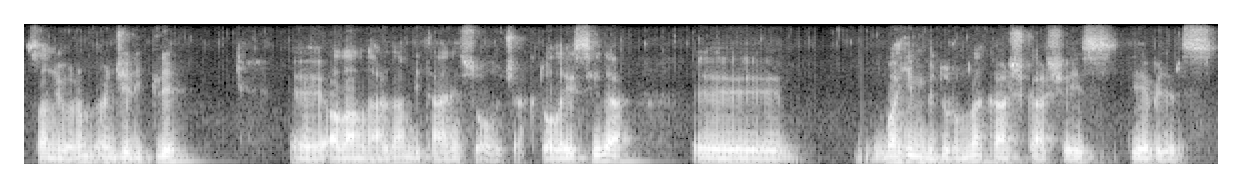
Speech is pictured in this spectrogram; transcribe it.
sanıyorum öncelikli e, alanlardan bir tanesi olacak. Dolayısıyla e, vahim bir durumla karşı karşıyayız diyebiliriz.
